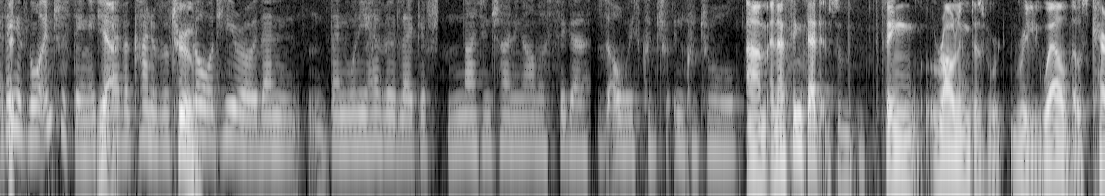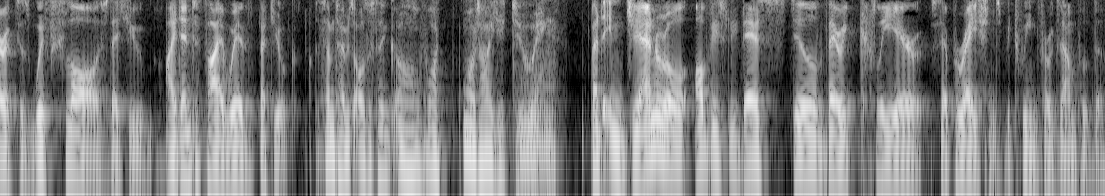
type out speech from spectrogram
I think it's more interesting if Yeah, you have a kind of a true. flawed hero than than when you have a like a knight in shining armor figure who's always contr- in control. Um, and I think that is a thing Rowling does really well. Those characters with flaws that you identify with, but you sometimes also think, "Oh, what what are you doing?" But in general, obviously, there's still very clear separations between, for example, the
